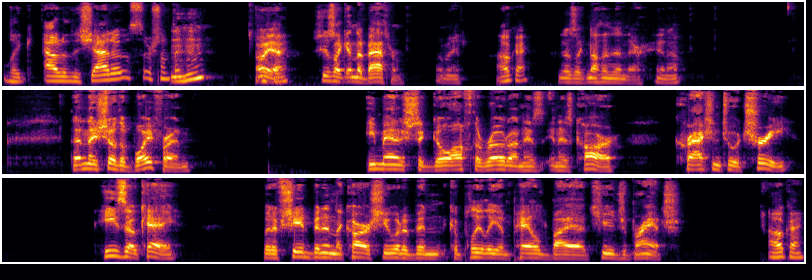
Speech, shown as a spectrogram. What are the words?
Like out of the shadows or something. Mm-hmm. Oh yeah, Okay. she was like in the bathroom. I mean, Okay. there's like nothing in there, you know. Then they show the boyfriend. He managed to go off the road on his in his car, crash into a tree. He's okay, but if she had been in the car, she would have been completely impaled by a huge branch, Okay.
